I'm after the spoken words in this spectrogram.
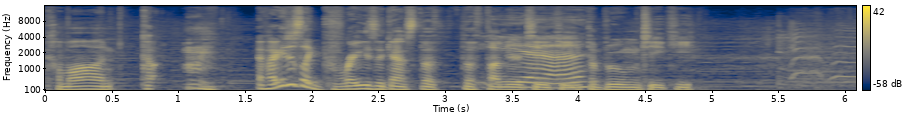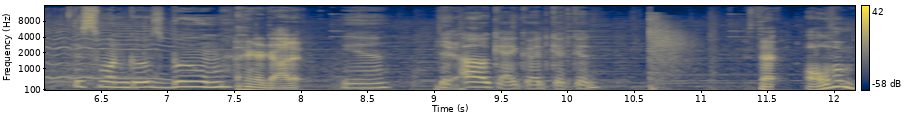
Come on. If I could just like graze against the, the thunder Yeah. tiki, the boom tiki. This one goes boom. I think I got it. Yeah. Yeah. Oh, okay, good, good, good. Is that all of them?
